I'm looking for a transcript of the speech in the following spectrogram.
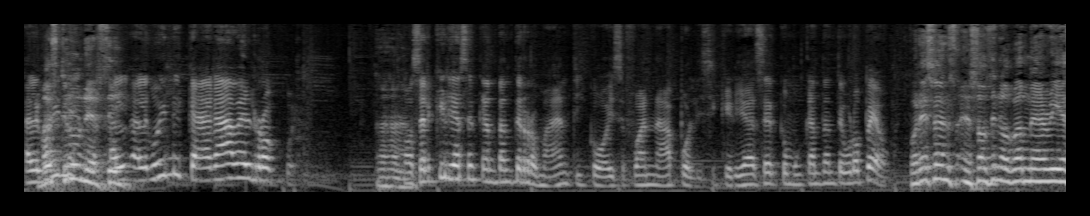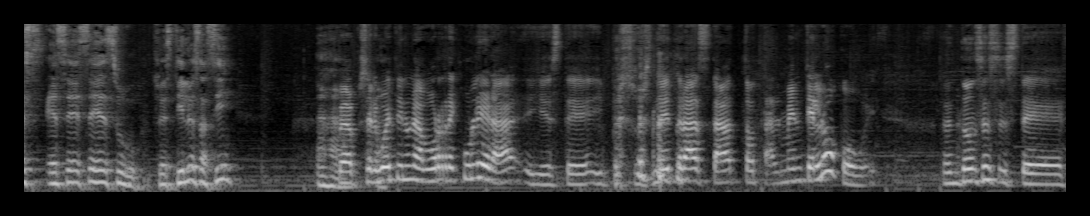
al Más güey le- crooner, sí. al- güey le cagaba el rock, güey. Ajá. O sea, él quería ser cantante romántico y se fue a Nápoles y quería ser como un cantante europeo. Por eso en, en Something About Mary es, es, su, su estilo es así. Ajá. Pero pues el güey tiene una voz reculera y este y pues sus letras está totalmente loco, güey. Entonces, este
